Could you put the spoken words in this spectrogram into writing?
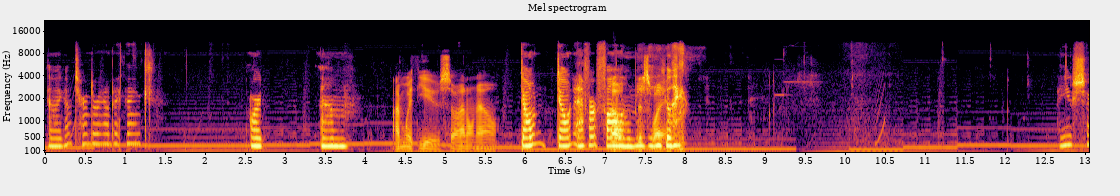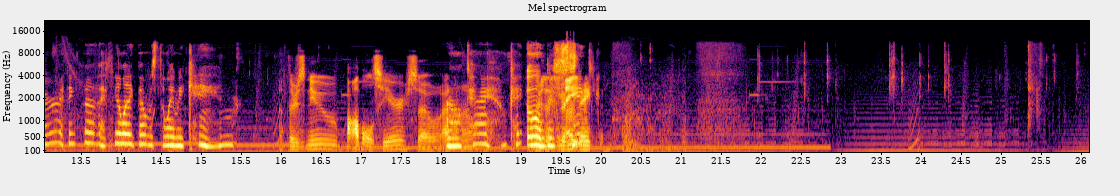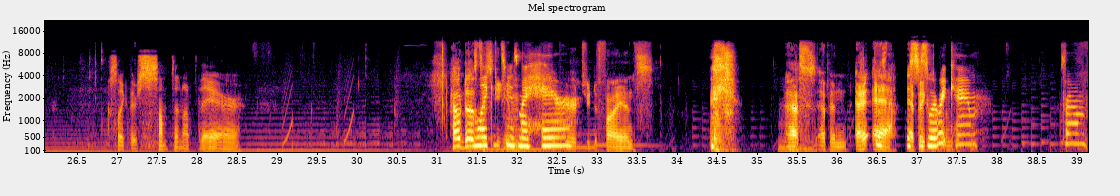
Oh, I got turned around, I think. Or, um, I'm with you, so I don't know. don't don't ever follow Oh, me. this way. Like- Are you sure? I think that I feel like that was the way we came. But There's new baubles here, so I don't know. Okay, okay. Oh, There's a snake. snake. Looks like there's something up there. How does All I this can game see is my compare hair. to Defiance? Asks Epin. Eh, eh, This is where we came from.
